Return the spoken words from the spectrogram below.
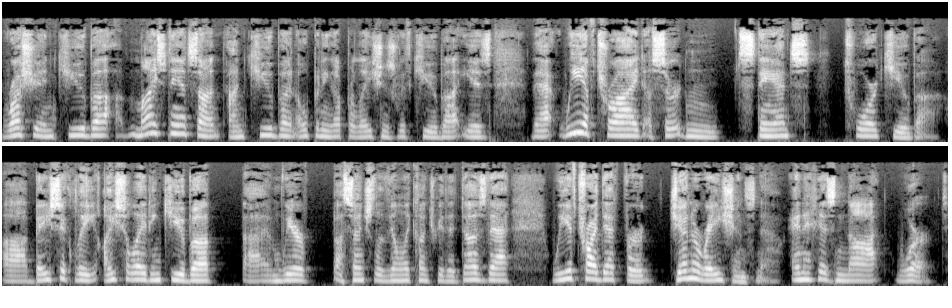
Russia and Cuba, my stance on, on Cuba and opening up relations with Cuba is that we have tried a certain stance toward Cuba, uh, basically isolating Cuba, uh, and we're essentially the only country that does that. We have tried that for generations now, and it has not worked.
